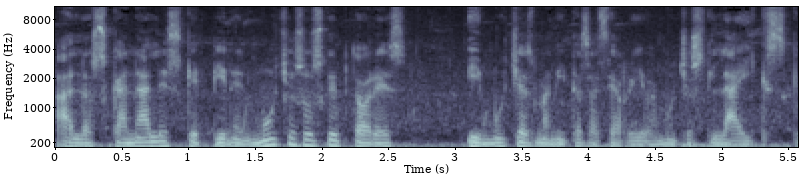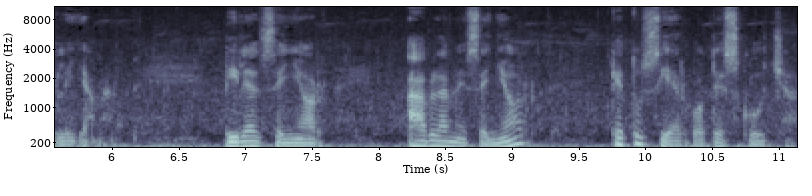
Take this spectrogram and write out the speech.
a los canales que tienen muchos suscriptores y muchas manitas hacia arriba, muchos likes que le llaman. Dile al Señor, háblame Señor, que tu siervo te escucha.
